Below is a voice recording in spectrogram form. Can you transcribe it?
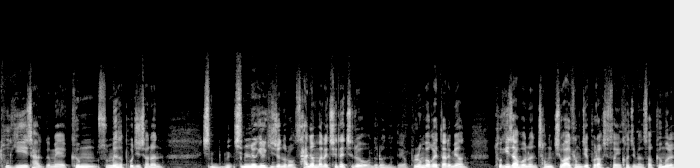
투기 자금의 금 순매수 포지션은 16일 기준으로 4년 만에 최대치로 늘었는데요. 블룸버그에 따르면 투기 자본은 정치와 경제 불확실성이 커지면서 금을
